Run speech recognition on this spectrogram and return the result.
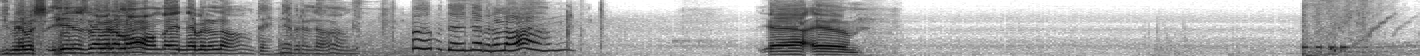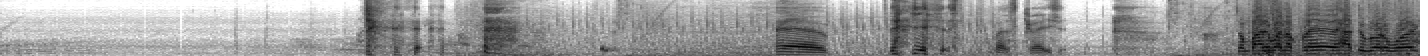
You never, he's never alone. They never alone. They never alone. Yeah. Um. uh, that's crazy. Somebody wanna play, they have to go to work.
